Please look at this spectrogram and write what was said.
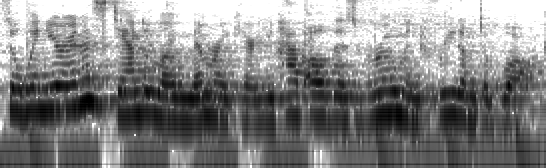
So when you're in a standalone memory care, you have all this room and freedom to walk.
